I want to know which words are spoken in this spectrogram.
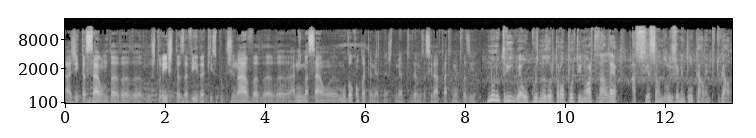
a agitação da, da, da, dos turistas, a vida que isso proporcionava, a animação mudou completamente. Neste momento vemos a cidade praticamente vazia. Nuno Trigo é o coordenador para o Porto e Norte da Alep, Associação de Alojamento Local em Portugal.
